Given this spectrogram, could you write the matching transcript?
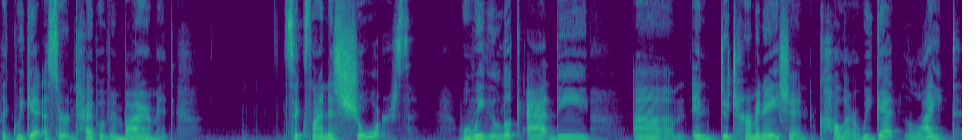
Like we get a certain type of environment. Six line is shores. When we look at the um, in determination color, we get light.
